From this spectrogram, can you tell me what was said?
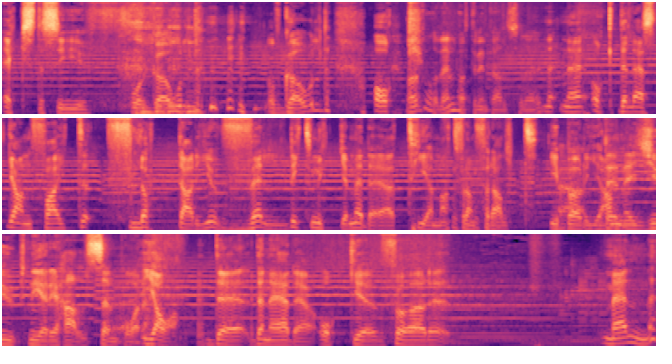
Ecstasy for Gold. of Gold. Och, Vadå, den låter inte alls sådär. ne- ne- och The Last Gunfight flörtar ju väldigt mycket med det temat framförallt i början. Den är djupt ner i halsen på den. Ja, det, den är det. Och eh, för... Men,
